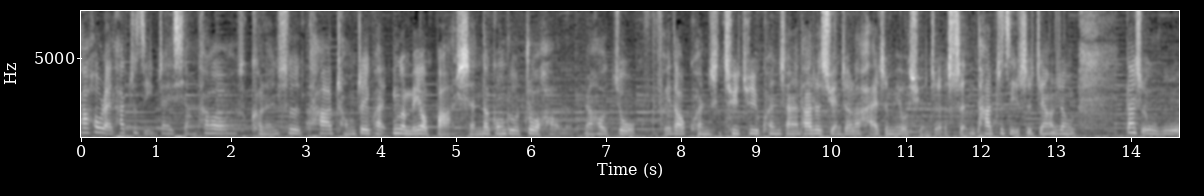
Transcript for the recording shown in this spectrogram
他后来他自己在想，他说可能是他从这一块，因为没有把神的工作做好了，然后就回到昆去去昆山了。他是选择了孩子，没有选择神，他自己是这样认为。但是我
